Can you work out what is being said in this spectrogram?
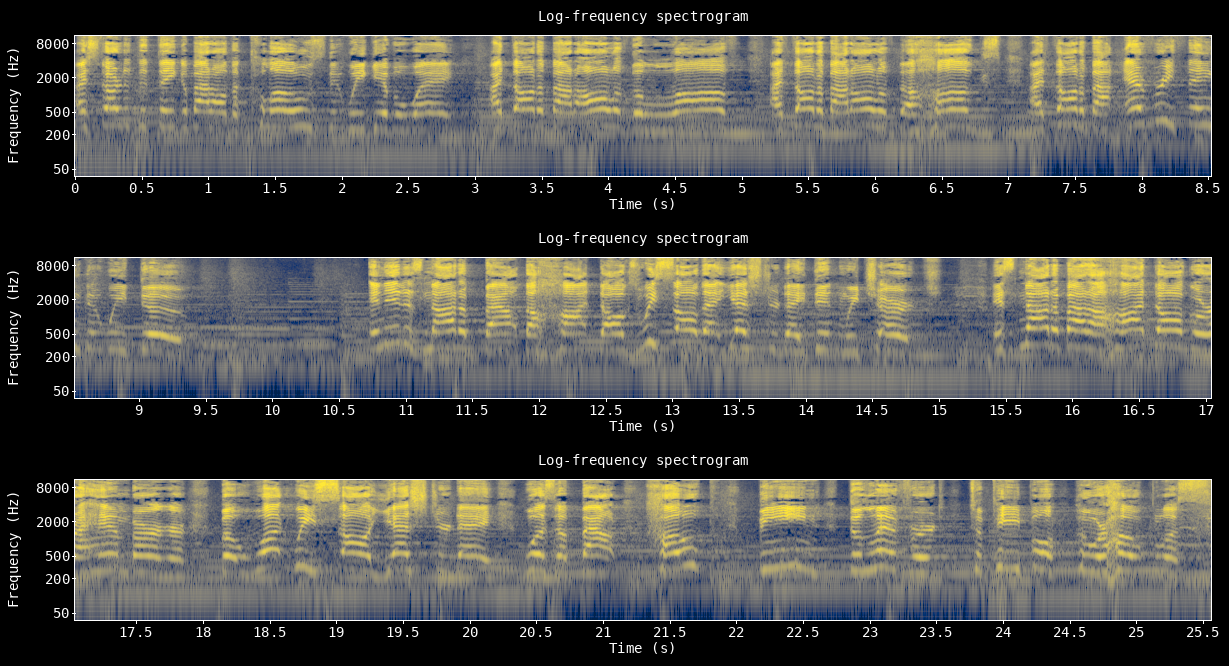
I started to think about all the clothes that we give away. I thought about all of the love. I thought about all of the hugs. I thought about everything that we do. And it is not about the hot dogs. We saw that yesterday, didn't we, church? It's not about a hot dog or a hamburger, but what we saw yesterday was about hope being delivered to people who were hopeless.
